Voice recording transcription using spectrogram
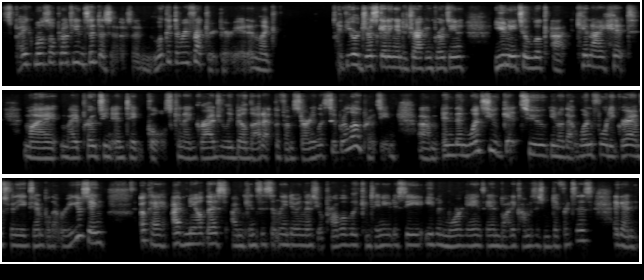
spike muscle protein synthesis and look at the refractory period. And like, if you're just getting into tracking protein you need to look at can i hit my my protein intake goals? Can i gradually build that up if i'm starting with super low protein? Um, and then once you get to you know that 140 grams for the example that we're using okay i've nailed this. I'm consistently doing this. You'll probably continue to see even more gains and body composition differences. Again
